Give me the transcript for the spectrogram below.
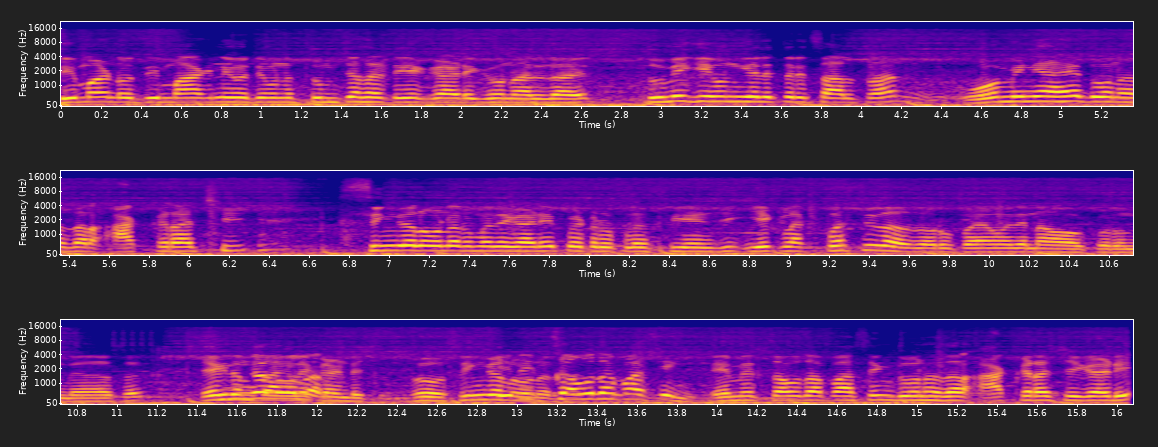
डिमांड होती मागणी होती म्हणून तुमच्यासाठी एक गाडी घेऊन आलेलो आहे. तुम्ही घेऊन गेले तरी चालता. ओमिनी आहे दोन हजार अकराची. सिंगल ओनरमध्ये गाडी petrol plus C N G एक लाख पस्तीस हजार रुपयामध्ये नाव करून देणार सर एकदम चांगल्या? कंडिशन हो सिंगल ओनर चौदा पासिंग एम एच चौदा पासिंग दोन हजार अकराची गाडी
